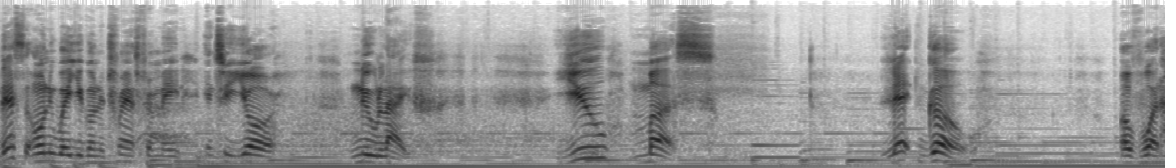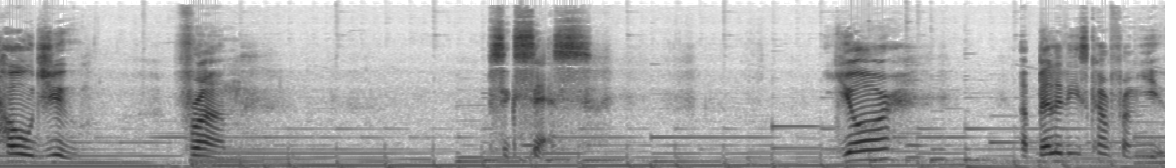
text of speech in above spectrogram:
That's the only way you're going to transformate into your new life. You must let go of what holds you from success. Your abilities come from you.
